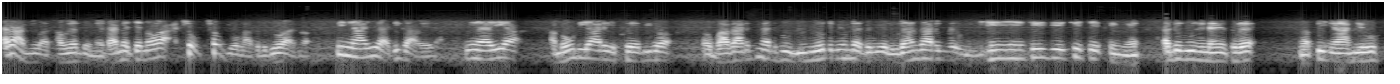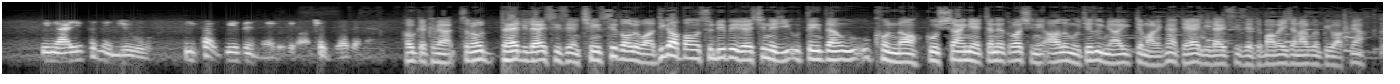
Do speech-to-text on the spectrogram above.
အဲ့ဒါမျိုးကဆောင်ရွက်တင်တယ်ဒါပေမဲ့ကျွန်တော်ကအချုပ်ချုပ်ပြောမှာဆိုလို့ပြောရရင်တော့ပညာရေးကအဓိကပဲပညာရေးကအမုန်းတရားတွေဖယ်ပြီးတော့ဘာသာတစ်ခုနဲ့တစ်ခုလူမျိုးတစ်မျိုးနဲ့တစ်မျိုးလူဒန်းစားတစ်မျိုးရင်းရင်းကြီးကြီးချစ်ချစ်ခင်ခင်အတူတူနေနိုင်ဆိုတော့ပညာမျိုးပညာရေးစနစ်မျိုးကို ဒီဆောက်ပေးတဲ့နယ်လို့ကျွန်တော်ချုပ်ပြောတယ်ဟုတ်ကဲ့ခင်ဗျကျွန်တော်ဒဲလီလိုက်အစီအစဉ်ချိန်စစ်တော်လို့ပါအဓိကပေါင်းဆွေးနွေးပေးတဲ့ရှင်းနေကြီးဦးသိန်းတန်းဦးဦးခွန်နောင်ကိုရှိုင်းနဲ့ကျန်တဲ့သရောရှင်တွေအားလုံးကိုကျေးဇူးအများကြီးတင်ပါတယ်ခင်ဗျဒဲလီလိုက်အစီအစဉ်ဒီမှာပဲရန်နာခွင့်ပေးပါခင်ဗျ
